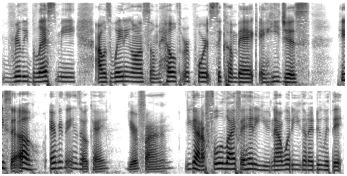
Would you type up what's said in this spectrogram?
really blessed me. I was waiting on some health reports to come back and he just he said oh everything's okay. You're fine. You got a full life ahead of you. Now what are you to do with it?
